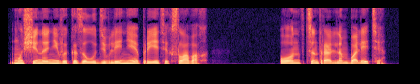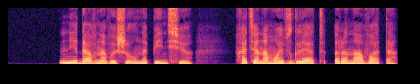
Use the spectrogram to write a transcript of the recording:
Мужчина не выказал удивления при этих словах. Он в центральном балете? Недавно вышел на пенсию, хотя, на мой взгляд, рановато.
